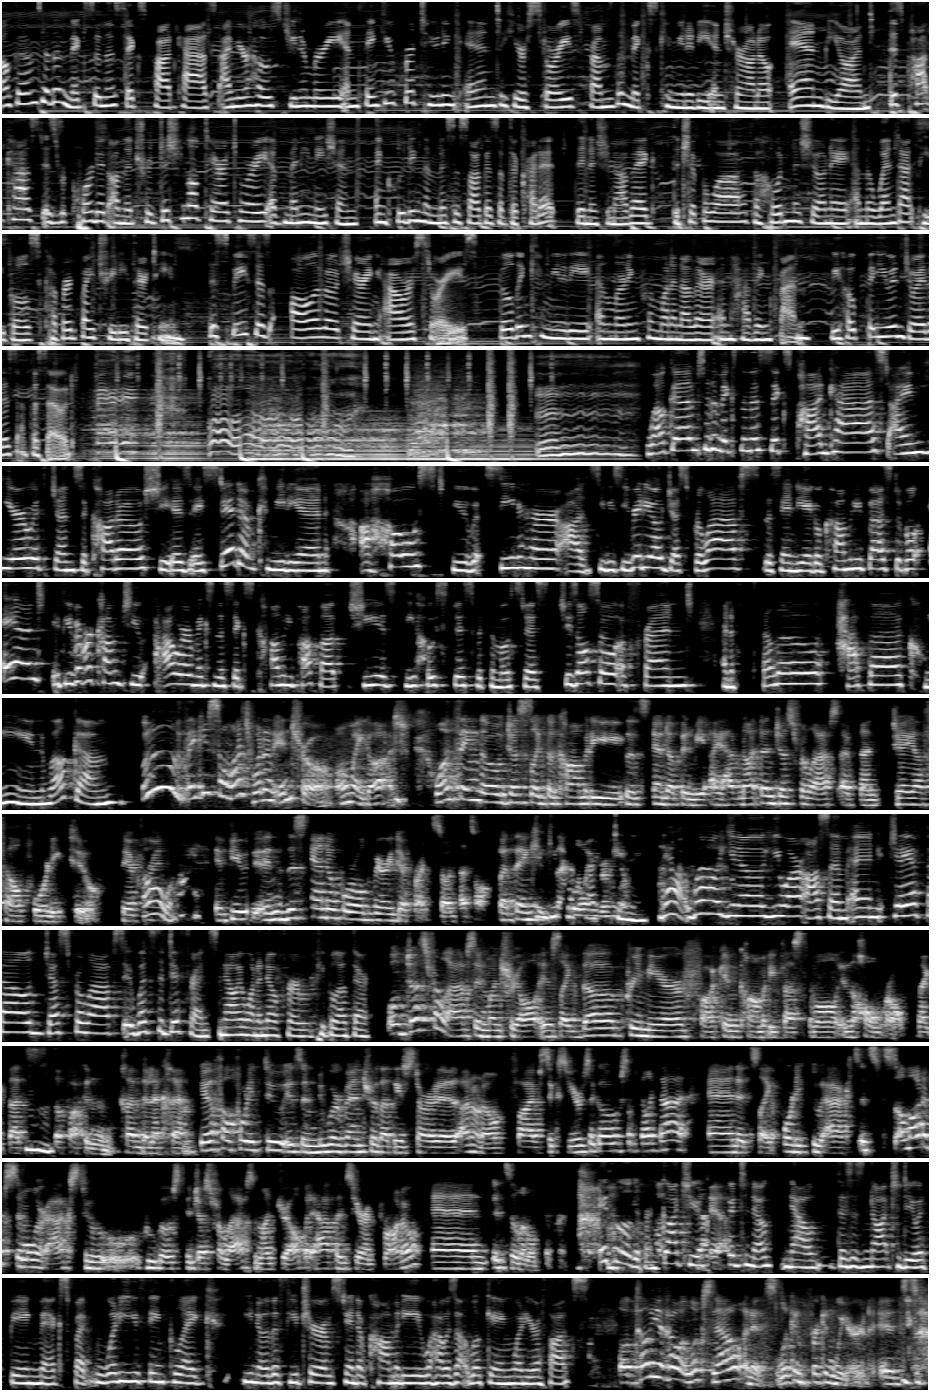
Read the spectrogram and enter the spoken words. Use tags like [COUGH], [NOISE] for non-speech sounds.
Welcome to the Mix in the Six podcast. I'm your host, Gina Marie, and thank you for tuning in to hear stories from the mix community in Toronto and beyond. This podcast is recorded on the traditional territory of many nations, including the Mississaugas of the Credit, the Anishinaabe, the Chippewa, the Haudenosaunee, and the Wendat peoples covered by Treaty 13. This space is all about sharing our stories, building community, and learning from one another and having fun. We hope that you enjoy this episode. Hey, Mm-hmm. Welcome to the Mix in the Six podcast. I am here with Jen Sakato. She is a stand up comedian, a host. You've seen her on CBC Radio, Just for Laughs, the San Diego Comedy Festival. And if you've ever come to our Mix in the Six comedy pop up, she is the hostess with the mostest. She's also a friend and a fellow HAPA queen. Welcome. Woo, thank you so much. What an intro. Oh my gosh. One thing though, just like the comedy, the stand up in me, I have not done Just for Laughs. I've done JFL 42 different. Oh. If you in the stand-up world, very different. So that's all. But thank, thank you for that glowing review. Yeah, well, you know, you are awesome. And JFL, Just for Laughs, what's the difference? Now I want to know for people out there. Well, Just for Laughs in Montreal is like the premier fucking comedy festival in the whole world. Like that's mm-hmm. the fucking creme de la creme. JFL 42 is a newer venture that they started, I don't know, five, six years ago or something like that. And it's like 42 acts. It's a lot of similar acts to who goes to Just for Laughs in Montreal, but it happens here in Toronto and it's a little different. it's a little different. Got you. Yeah. Good to know. Now, this is not to do with being mixed, but what do you think, like, you know, the future of stand up comedy? How is that looking? What are your thoughts? I'll tell you how it looks now, and it's looking freaking weird. It's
